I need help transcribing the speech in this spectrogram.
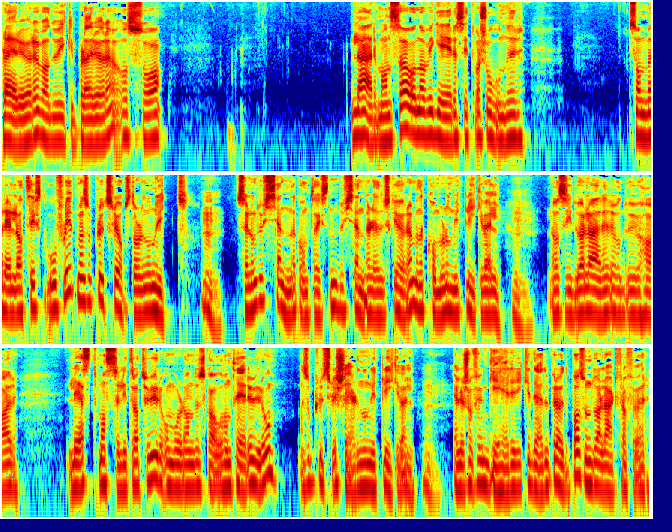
pleier å gjøre, hva du ikke pleier å gjøre, og så lærer man seg å navigere situasjoner sånn med relativt god flyt, men så plutselig oppstår det noe nytt. Mm. Selv om du kjenner konteksten, du kjenner det du skal gjøre, men det kommer noe nytt likevel. Mm. La oss si du er lærer, og du har lest masse litteratur om hvordan du skal håndtere uro, men så plutselig skjer det noe nytt likevel. Mm. Eller så fungerer ikke det du prøvde på, som du har lært fra før.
